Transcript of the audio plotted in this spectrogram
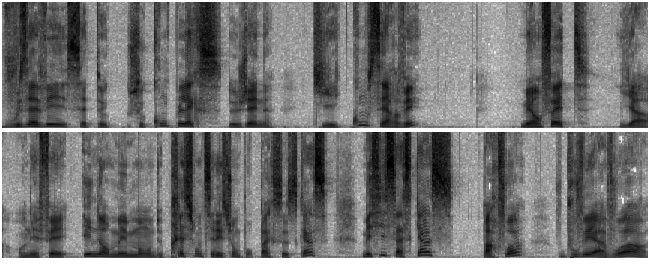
vous avez ce complexe de gènes qui est conservé, mais en fait, il y a en effet énormément de pression de sélection pour pas que ça se casse. Mais si ça se casse, parfois, vous pouvez avoir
